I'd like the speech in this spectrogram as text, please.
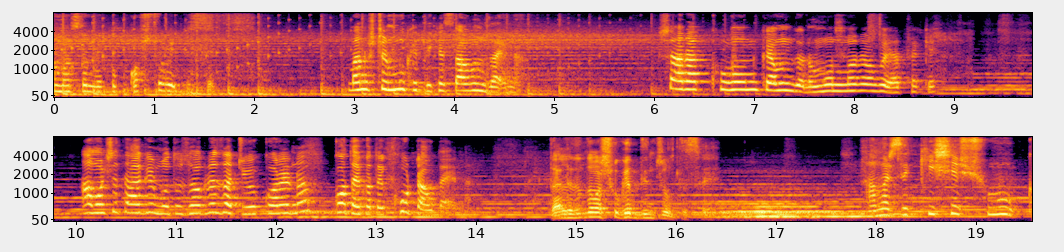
আমার জন্য খুব কষ্ট হইতেছে। মানুষটার মুখের দিকে চাউন যায় না। সারাক্ষণ কেমন যেন মন মরা হইয়া থাকে। আমার সাথে আগের মতো ঝগড়া ঝগড়াঝাটিও করে না কথায় কথায় খোটাও দেয় না। তাহলে তো তোমার সুখের দিন চলতেছে। আমার যে কিসের সুখ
